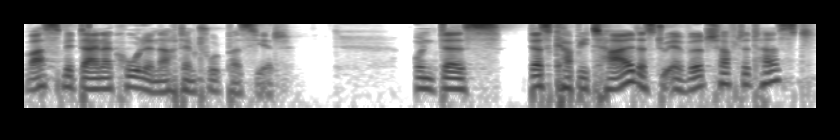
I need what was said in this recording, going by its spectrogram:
was mit deiner Kohle nach dem Tod passiert. Und dass das Kapital, das du erwirtschaftet hast,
